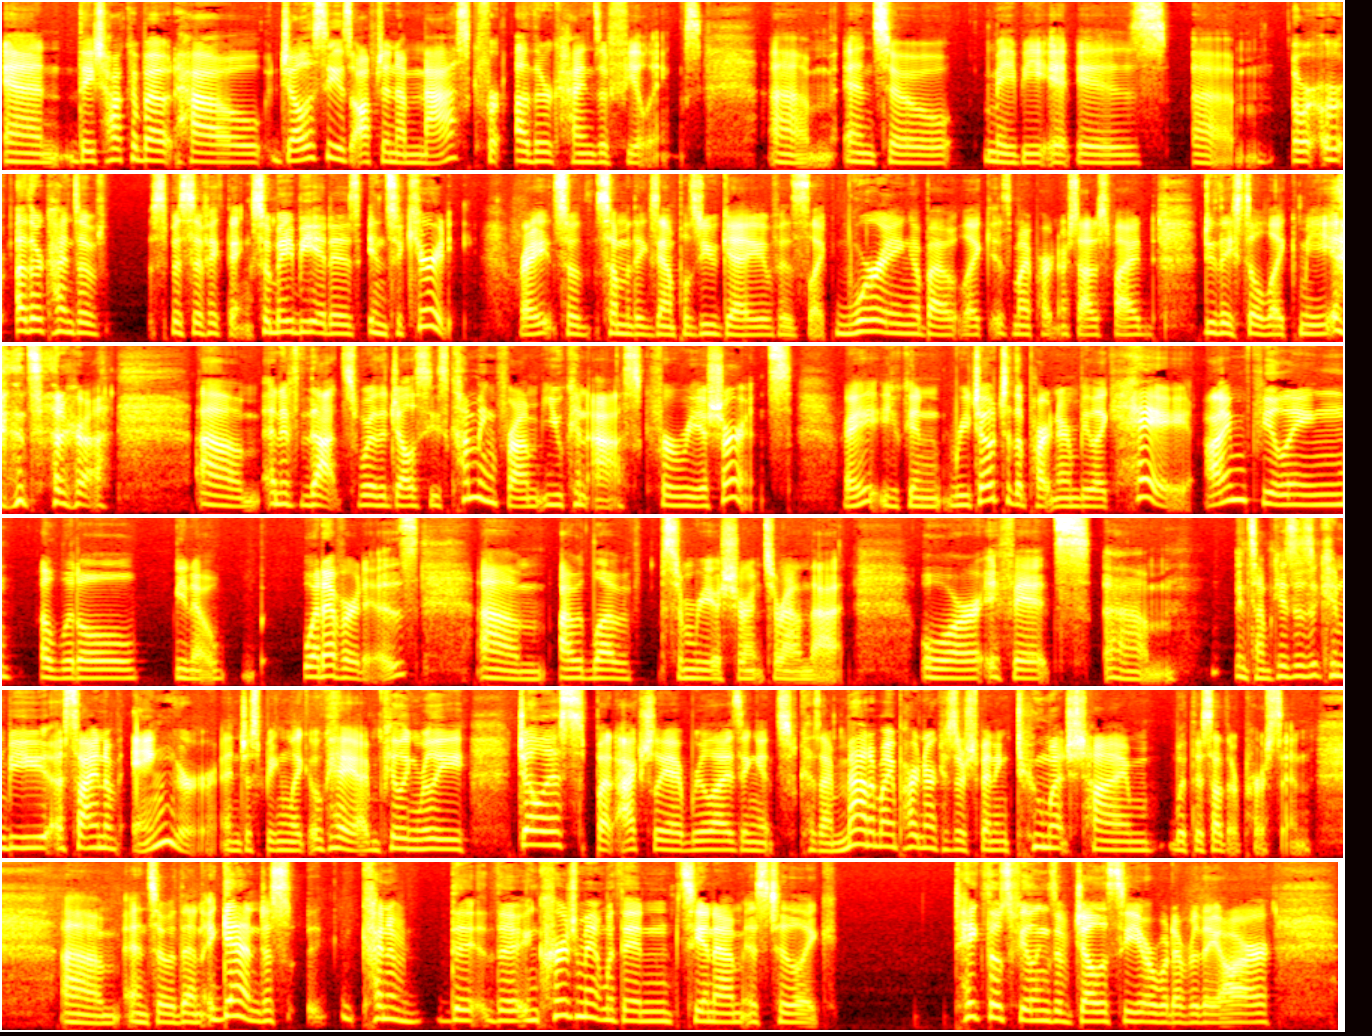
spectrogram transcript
And they talk about how jealousy is often a mask for other kinds of feelings. Um, and so maybe it is, um, or, or other kinds of specific things. So maybe it is insecurity, right? So some of the examples you gave is like worrying about like, is my partner satisfied? Do they still like me, etc. Um, and if that's where the jealousy is coming from, you can ask for reassurance, right? You can reach out to the partner and be like, hey, I'm feeling a little, you know, whatever it is. Um, I would love some reassurance around that. Or if it's, um, in some cases, it can be a sign of anger and just being like, okay, I'm feeling really jealous, but actually I'm realizing it's because I'm mad at my partner because they're spending too much time with this other person. Um, and so then again, just kind of the the encouragement within CNM is to like take those feelings of jealousy or whatever they are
